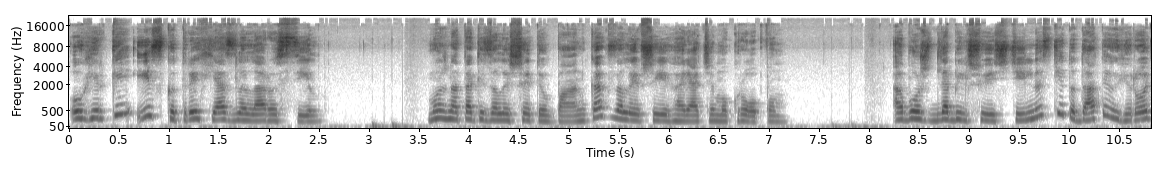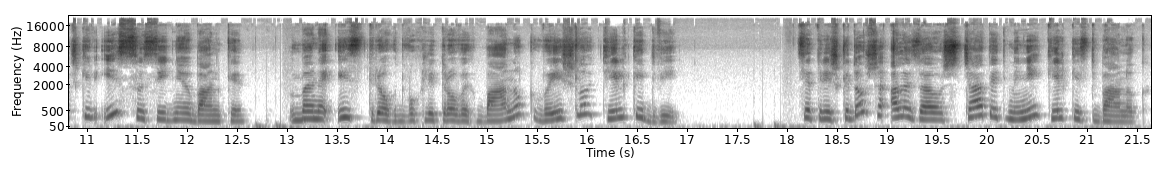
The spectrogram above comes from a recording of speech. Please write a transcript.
Огірки, із котрих я злила розсіл. Можна так і залишити в банках, заливши їх гарячим окропом. Або ж для більшої щільності додати огірочків із сусідньої банки. В мене із трьох двохлітрових банок вийшло тільки дві. Це трішки довше, але заощадить мені кількість банок.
